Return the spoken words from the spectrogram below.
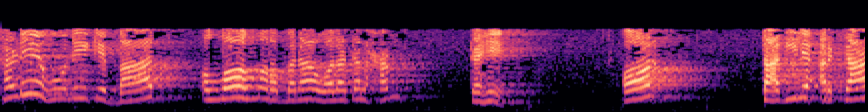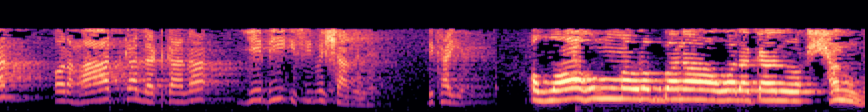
کھڑے ہونے کے بعد اللہ ربنا ولک الحمد کہیں۔ اور تعدیل ارکان اور ہاتھ کا لٹکانا یہ بھی اسی میں شامل ہے۔ دکھائیے۔ اللهم ربنا ولك الحمد۔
